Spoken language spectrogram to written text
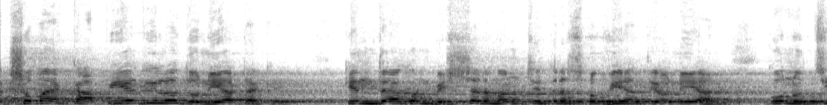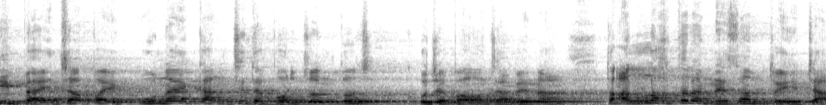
একসময় কাঁপিয়ে দিল দুনিয়াটাকে। কিন্তু এখন বিশ্বের মানচিত্রে সোভিয়েত ইউনিয়ন কোন চিপায়, চাপায়, কোনায়, কাঞ্চিতে পর্যন্ত খুঁজে পাওয়া যাবে না। তো আল্লাহ তালা নিজাম তো এটা।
